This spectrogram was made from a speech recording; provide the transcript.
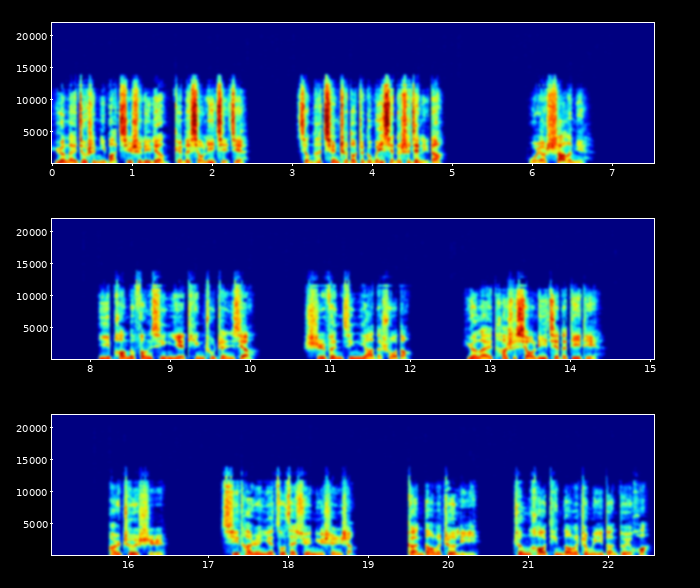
原来就是你把骑士力量给了小丽姐姐，将她牵扯到这个危险的事件里的！我要杀了你！”一旁的方心也听出真相，十分惊讶的说道：“原来他是小丽姐的弟弟。”而这时，其他人也坐在雪女身上，赶到了这里，正好听到了这么一段对话。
